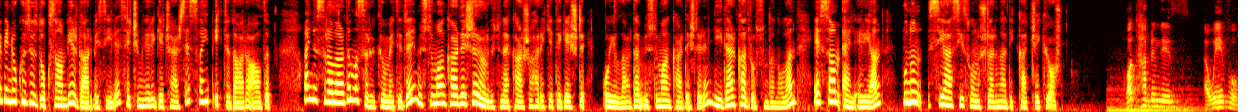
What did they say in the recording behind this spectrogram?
ve 1991 darbesiyle seçimleri geçersiz sayıp iktidarı aldı. Aynı sıralarda Mısır hükümeti de Müslüman Kardeşler Örgütü'ne karşı harekete geçti. O yıllarda Müslüman kardeşlerin lider kadrosundan olan Essam El Eriyan bunun siyasi sonuçlarına dikkat çekiyor. What happened is a wave of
